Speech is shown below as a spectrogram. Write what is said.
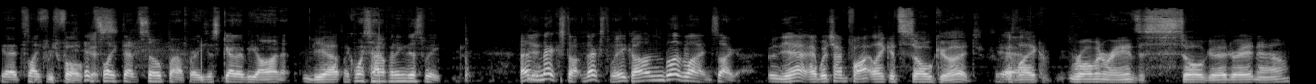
Yeah, it's like we focus. It's like that soap opera. You just got to be on it. yeah, Like what's happening this week? And Yeah. next up, next week on Bloodline Saga. Yeah, which I'm fine. Like it's so good. Yeah. Like Roman Reigns is so good right now.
